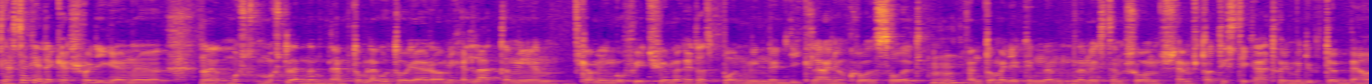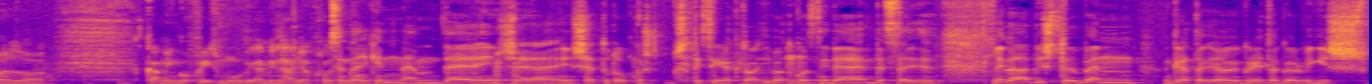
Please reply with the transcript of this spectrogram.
Ez tök érdekes, hogy igen, na, most, most nem, nem, nem tudom, legutoljára, amiket láttam ilyen coming of age filmeket, az pont mindegyik lányokról szólt. Uh-huh. Nem tudom, egyébként nem, nem néztem soha sem statisztikát, hogy mondjuk többe az a coming of age movie, ami lányokról Szerintem egyébként nem, de én se, én se tudok most statisztikákra hivatkozni, uh-huh. de, de legalábbis többen Greta, Greta Gerwig is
